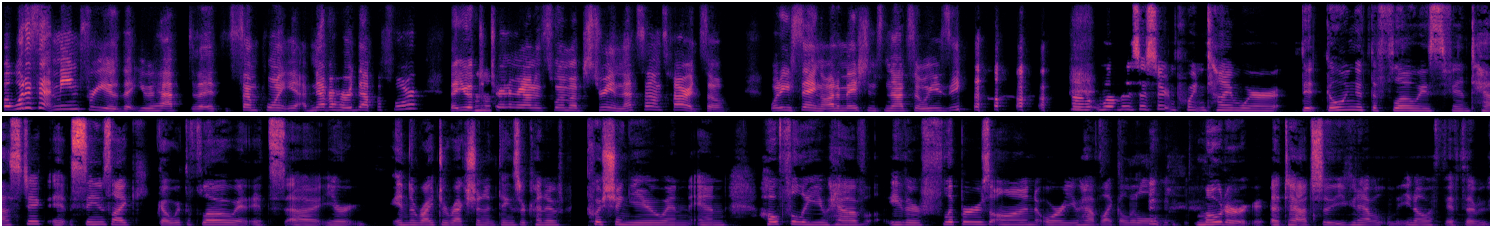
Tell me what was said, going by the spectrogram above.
But what does that mean for you that you have to, at some point, I've never heard that before, that you have to uh-huh. turn around and swim upstream? That sounds hard. So, what are you saying? Automation's not so easy? uh, well, there's a certain point in time where that going with the flow is fantastic. It seems like go with the flow. It, it's uh, you're in the right direction and things are kind of pushing you and and hopefully you have either flippers on or you have like a little motor attached so you can have you know if, if the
